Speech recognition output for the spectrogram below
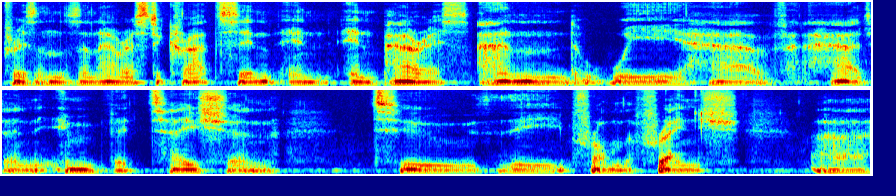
prisons and aristocrats in, in, in Paris. And we have had an invitation to the from the French uh,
